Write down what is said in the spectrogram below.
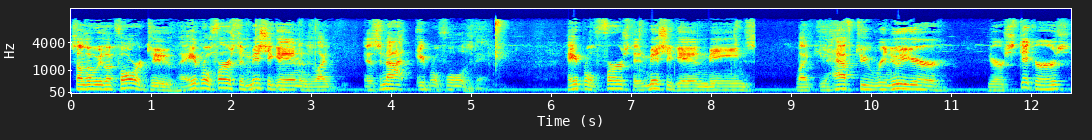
something we look forward to. April 1st in Michigan is like, it's not April Fool's Day. April 1st in Michigan means like you have to renew your your stickers,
